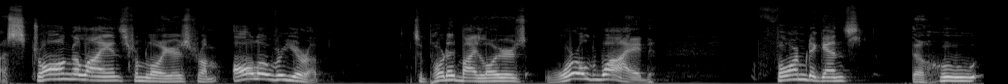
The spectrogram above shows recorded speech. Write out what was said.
a strong alliance from lawyers from all over Europe, supported by lawyers worldwide, formed against the WHO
